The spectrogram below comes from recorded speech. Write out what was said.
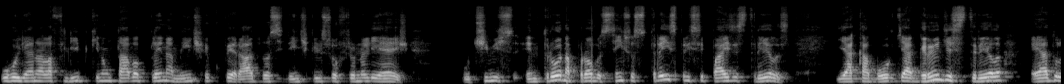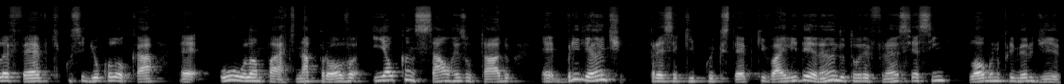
o Juliano Alaphilippe, que não estava plenamente recuperado do acidente que ele sofreu na Liège. O time entrou na prova sem suas três principais estrelas e acabou que a grande estrela é a do Lefebvre, que conseguiu colocar é, o Lampard na prova e alcançar um resultado é, brilhante para essa equipe Quick-Step que vai liderando o Tour de France e assim logo no primeiro dia.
